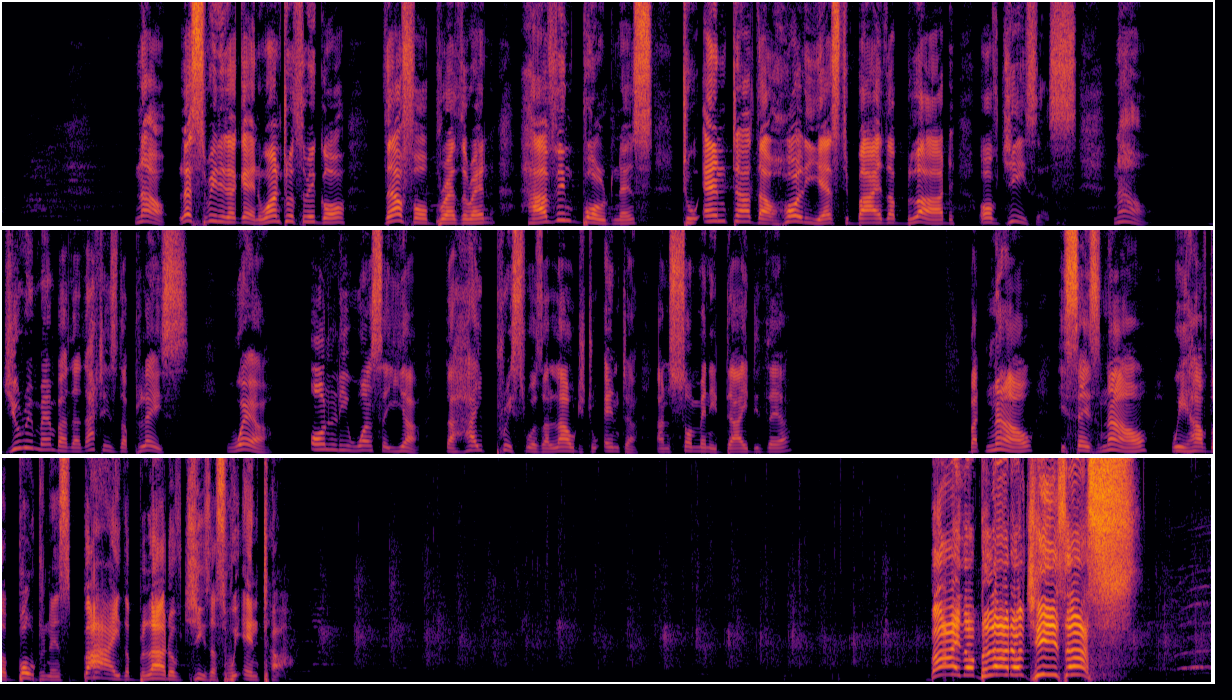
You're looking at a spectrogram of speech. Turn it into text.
now let's read it again. One, two, three, go. Therefore, brethren, having boldness to enter the holiest by the blood of Jesus. Now, do you remember that that is the place where only once a year the high priest was allowed to enter, and so many died there? But now, he says, now we have the boldness by the blood of Jesus we enter. By the blood of Jesus,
